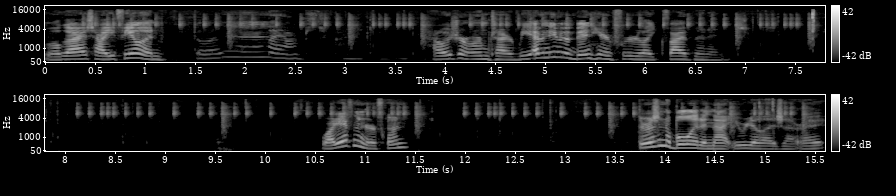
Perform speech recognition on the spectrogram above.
Well, guys, how you feeling? My arm's kind of tired. How is your arm tired? We haven't even been here for like five minutes. Why do you have the Nerf gun? There isn't a bullet in that. You realize that, right?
